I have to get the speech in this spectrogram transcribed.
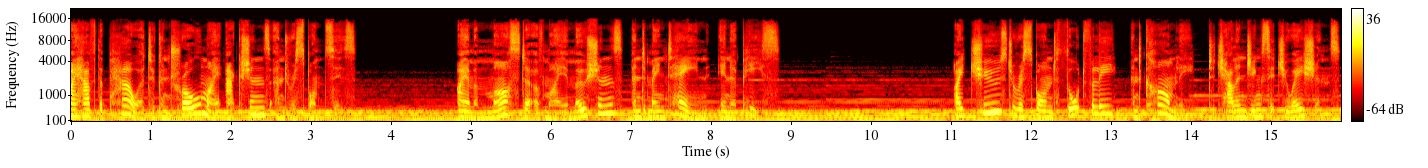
I have the power to control my actions and responses. I am a master of my emotions and maintain inner peace. I choose to respond thoughtfully and calmly to challenging situations.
